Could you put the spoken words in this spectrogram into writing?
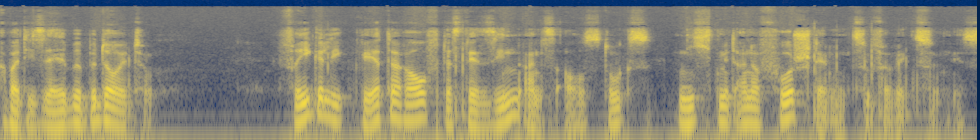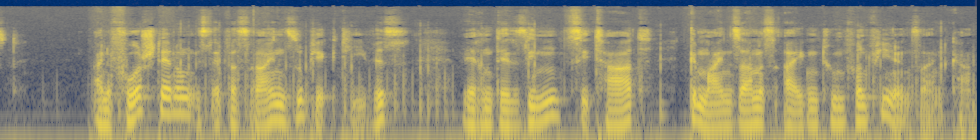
aber dieselbe Bedeutung. Frege legt Wert darauf, dass der Sinn eines Ausdrucks nicht mit einer Vorstellung zu verwechseln ist eine Vorstellung ist etwas rein Subjektives, während der Sinn „ gemeinsames Eigentum von vielen sein kann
